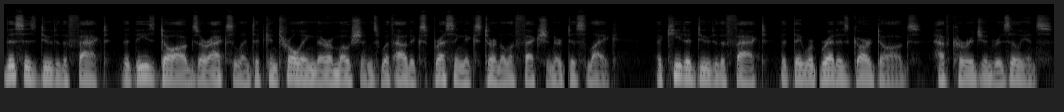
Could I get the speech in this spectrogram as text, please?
This is due to the fact that these dogs are excellent at controlling their emotions without expressing external affection or dislike. Akita due to the fact that they were bred as guard dogs, have courage and resilience.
